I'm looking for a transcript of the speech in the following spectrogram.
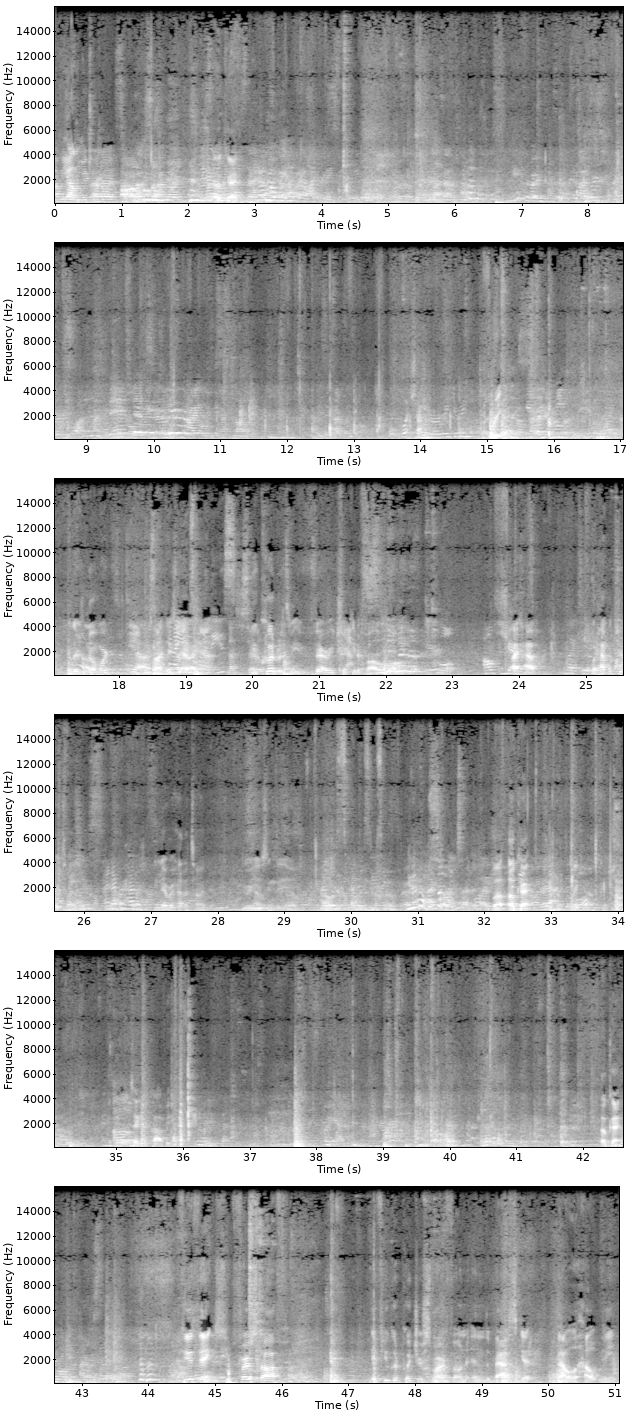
Um, yeah, let me turn it off. Okay. What chapter are we doing? Three. There's no more. Yeah, so I think you can't You could, but it's gonna be very tricky to follow along. Cool. I'll share. I have. What happened to your time? I never had a You never had a time. You were using the. Um, I was, I was using. You know. So excited. well, okay. Make it okay. Okay, we'll take a copy. Okay. A few things. First off, if you could put your smartphone in the basket, that will help me.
